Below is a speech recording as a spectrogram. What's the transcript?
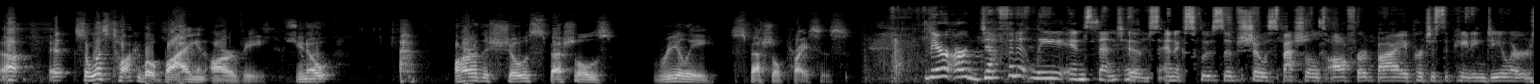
Uh, eh, so let's talk about buying an RV. You know, are the show specials really special prices? There are definitely incentives and exclusive show specials offered by participating dealers.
